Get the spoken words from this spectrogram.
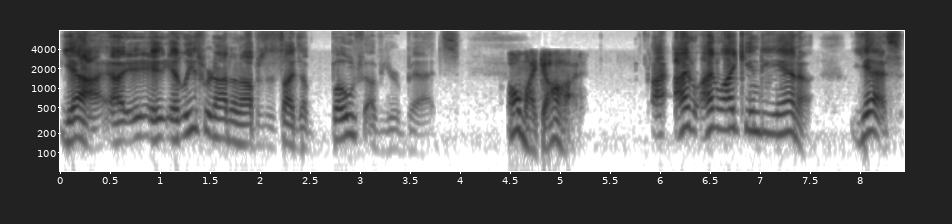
Yeah, at least we're not on opposite sides of both of your bets. Oh my God. I, I, I like Indiana. Yes,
